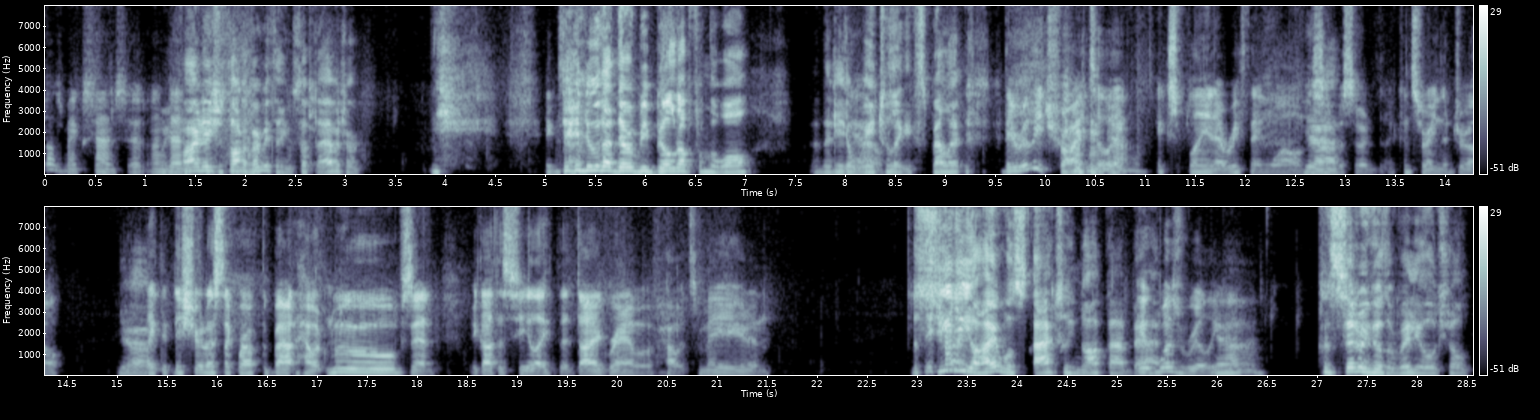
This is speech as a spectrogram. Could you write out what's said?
Does make sense. It- and Wait, then Fire Nation thought of everything except the Avatar. Exactly. They knew that there would be build up from the wall, and they need a way to like expel it. They really tried to like Yeah. explain everything well in this Yeah. episode like, concerning the drill. Yeah. Like they- they showed us like right off the bat how it moves, and we got to see like the diagram of how it's made, and the they tried. CGI was actually not that bad. it was really Yeah. good. considering it was a really old show.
